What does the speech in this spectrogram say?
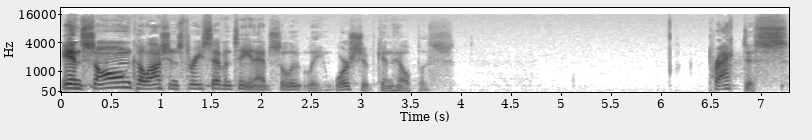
in song, Colossians 3:17, absolutely. Worship can help us. Practice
